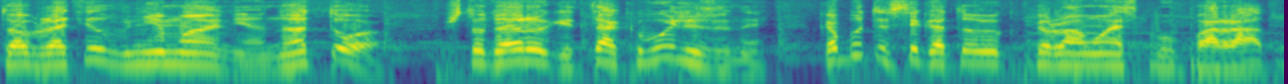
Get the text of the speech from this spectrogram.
то обратил внимание на то, что дороги так вылезаны, как будто все готовы к первомайскому параду.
